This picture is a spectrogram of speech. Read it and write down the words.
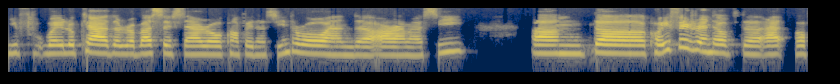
if we look at the robustness error confidence interval and the RMSE, um, the coefficient of the of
